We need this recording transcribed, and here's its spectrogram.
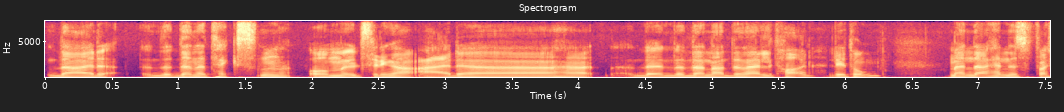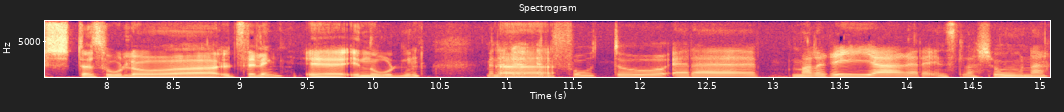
det er, denne teksten om utstillinga er, den, den er Den er litt hard, litt tung. Men det er hennes første soloutstilling i, i Norden. Men er det, Eh. er det foto, er det malerier, er det installasjoner?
